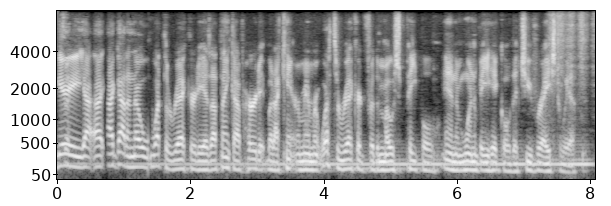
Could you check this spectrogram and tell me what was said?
Gary, I, I got to know what the record is. I think I've heard it, but I can't remember it. What's the record for the most people in one vehicle that you've raced with?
